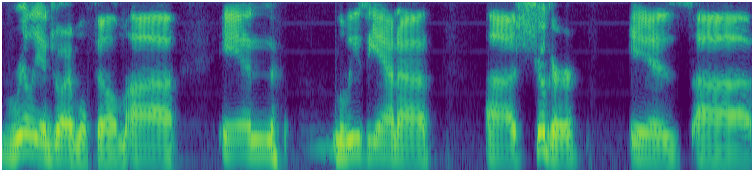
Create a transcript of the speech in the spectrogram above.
really enjoyable film. Uh, in Louisiana, uh, Sugar is uh,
